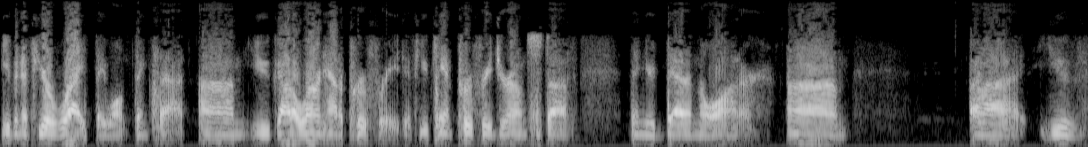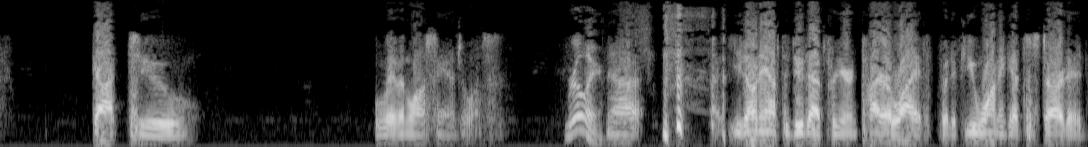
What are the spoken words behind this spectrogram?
even if you're right, they won't think that. Um, you got to learn how to proofread. If you can't proofread your own stuff, then you're dead in the water. Um, uh, you've got to live in Los Angeles. Really? Now, you don't have to do that for your entire life, but if you want to get started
